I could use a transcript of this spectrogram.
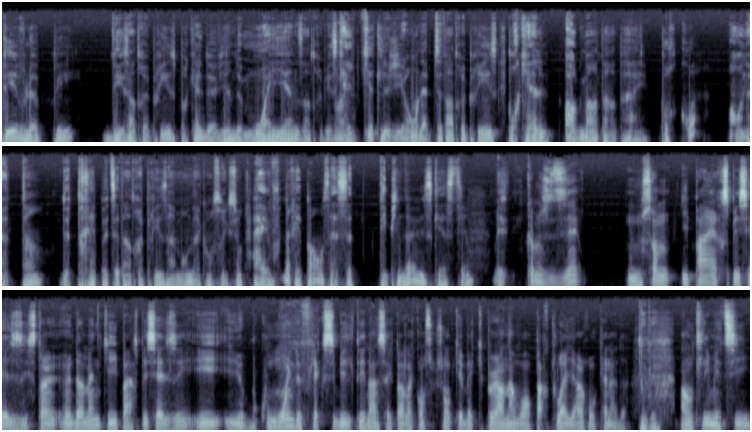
développer des entreprises pour qu'elles deviennent de moyennes entreprises, qu'elles quittent le giron de la petite entreprise pour qu'elles augmentent en taille. Pourquoi on a tant de très petites entreprises dans le monde de la construction? Avez-vous une réponse à cette épineuse question? Mais comme je disais, nous sommes hyper spécialisés. C'est un, domaine qui est hyper spécialisé et il y a beaucoup moins de flexibilité dans le secteur de la construction au Québec qu'il peut en avoir partout ailleurs au Canada. Entre les métiers,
